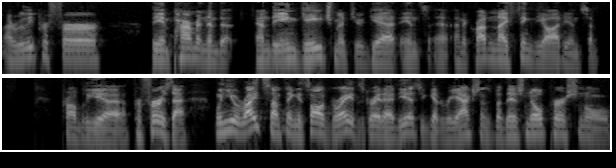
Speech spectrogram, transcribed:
I really prefer the empowerment and the and the engagement you get in, in a crowd, and I think the audience probably uh, prefers that. When you write something, it's all great. It's great ideas. You get reactions, but there's no personal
